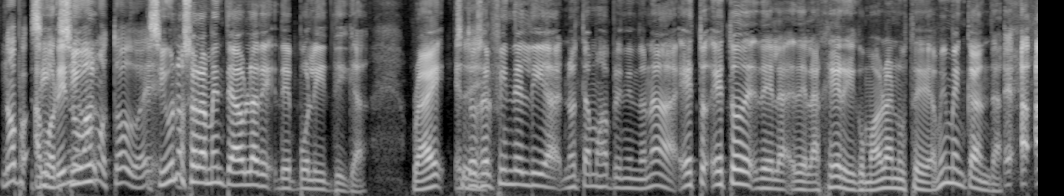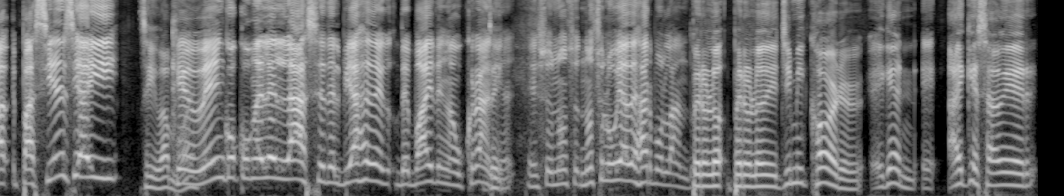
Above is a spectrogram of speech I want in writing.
No, a si- morir si uno- vamos todos, ¿eh? si uno solamente habla de, de política, right? Entonces Sí. al fin del día no estamos aprendiendo nada. Esto, esto de, de la, de la jerga, como hablan ustedes, a mí me encanta. Eh, a- a- paciencia ahí, Sí, vamos. que vamos. vengo con el enlace del viaje de, de Biden a Ucrania. Eso no, se- no se lo voy a dejar volando. Pero lo, pero lo de Jimmy Carter, again, eh, hay que saber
